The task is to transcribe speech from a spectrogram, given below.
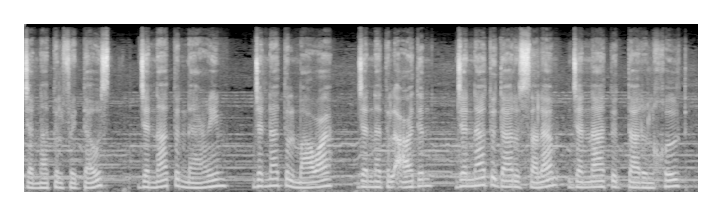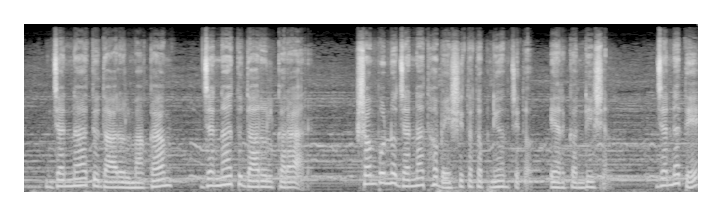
জান্নাতুল ফিরদাউস, জান্নাতুল নাঈম, জান্নাতুল মাওয়া, জান্নাতুল আদন জান্নাতু দারুস সালাম জান্নাতু দারুল খুলদ জান্নাতু দারুল মাকাম জান্নাতু দারুল কারার। সম্পূর্ণ জান্নাত হবে শীতাতপ নিয়ন্ত্রিত এয়ার কন্ডিশন জান্নাতে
